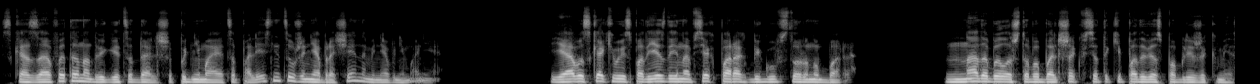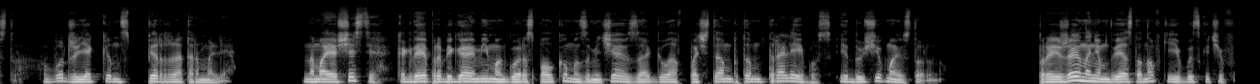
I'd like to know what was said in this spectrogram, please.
Сказав это, она двигается дальше, поднимается по лестнице, уже не обращая на меня внимания. Я выскакиваю из подъезда и на всех парах бегу в сторону бара. Надо было, чтобы Большак все-таки подвез поближе к месту. Вот же я конспиратор, мля. На мое счастье, когда я пробегаю мимо горосполкома, замечаю за главпочтампом троллейбус, идущий в мою сторону. Проезжаю на нем две остановки и, выскочив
